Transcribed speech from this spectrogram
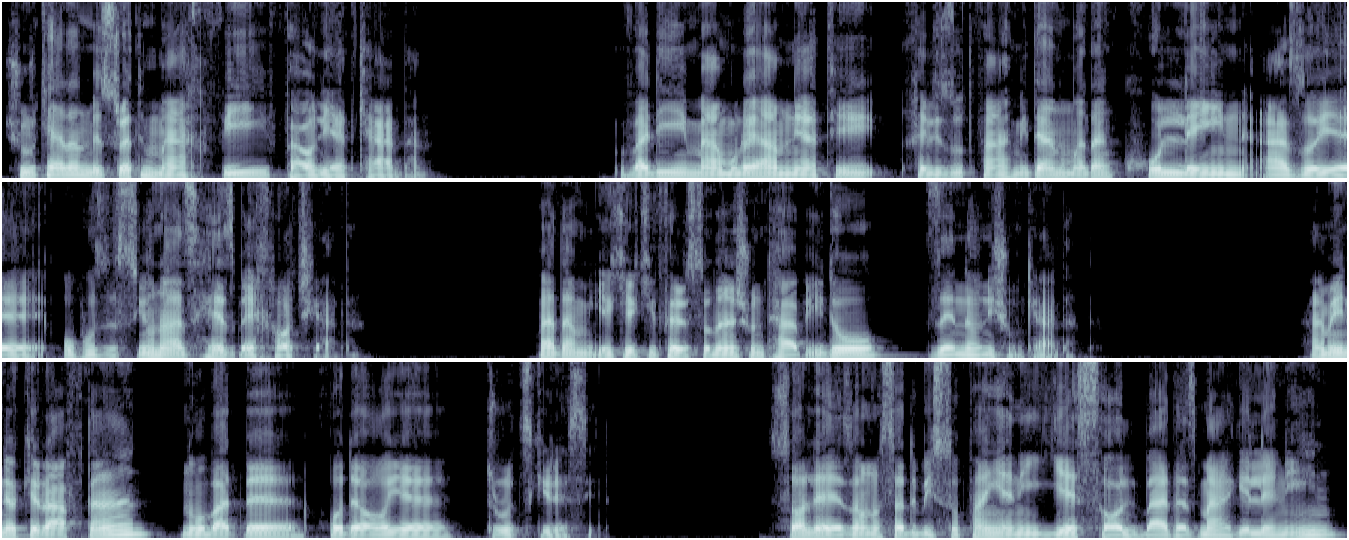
شروع کردن به صورت مخفی فعالیت کردن. ولی مامورای امنیتی خیلی زود فهمیدن اومدن کل این اعضای اپوزیسیون رو از حزب اخراج کردن. بعدم یکی یکی فرستادنشون تبعید و زندانیشون کردن. همه اینا که رفتن نوبت به خود آقای تروتسکی رسید. سال 1925 یعنی یه سال بعد از مرگ لنین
